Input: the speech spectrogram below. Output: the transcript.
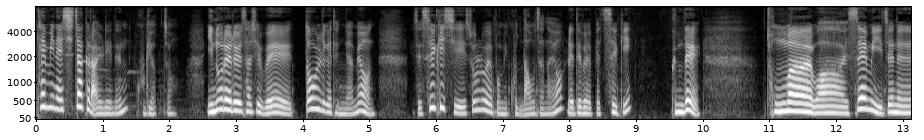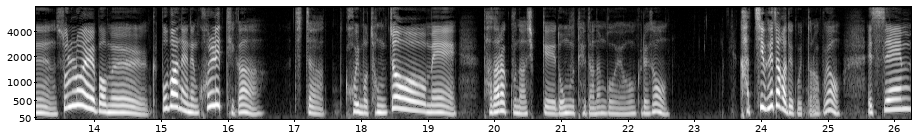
태민의 시작을 알리는 곡이었죠. 이 노래를 사실 왜 떠올리게 됐냐면 이제 슬기 씨 솔로 앨범이 곧 나오잖아요. 레드벨벳 슬기. 근데 정말 와 SM이 이제는 솔로 앨범을 그 뽑아내는 퀄리티가 진짜 거의 뭐 정점에 다다랐구나 싶게 너무 대단한 거예요. 그래서 같이 회자가 되고 있더라고요. SM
